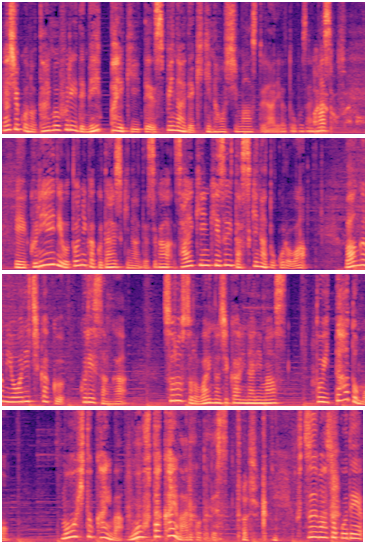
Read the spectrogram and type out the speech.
ラジコのタイムフリーで目いっぱい聞いてスピナーで聞き直しますというありがとうございます。えー CREADIO をとにかく大好きなんですが最近気づいた好きなところは番組終わり近くクリスさんが「そろそろ終わりの時間になります」と言った後ももう一回はもう二回はあることです。確かに普通はそこで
